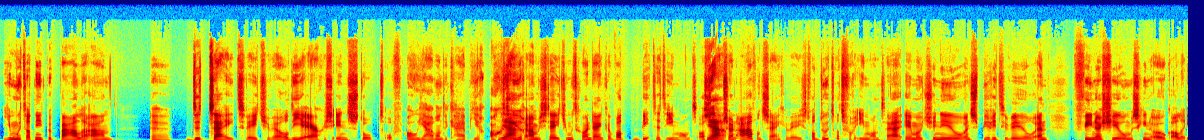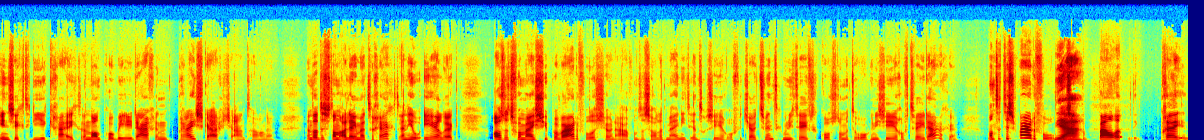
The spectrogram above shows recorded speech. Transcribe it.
Je moet dat niet bepalen aan eh, de tijd, weet je wel, die je ergens instopt. Of, oh ja, want ik heb hier acht Ja. uur aan besteed. Je moet gewoon denken, wat biedt het iemand? Als Ja. we op zo'n avond zijn geweest, wat doet dat voor iemand? Hè? Emotioneel en spiritueel en financieel misschien ook. Alle inzichten die je krijgt. En dan probeer je daar een prijskaartje aan te hangen. En dat is dan alleen maar terecht. En heel eerlijk, als het voor mij super waardevol is, zo'n avond, dan zal het mij niet interesseren of het jou 20 minuten heeft gekost om het te organiseren of twee dagen. Want het is waardevol. Ja. Dus ik bepaal, ik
